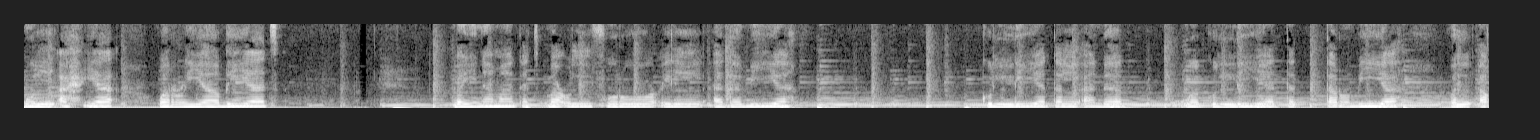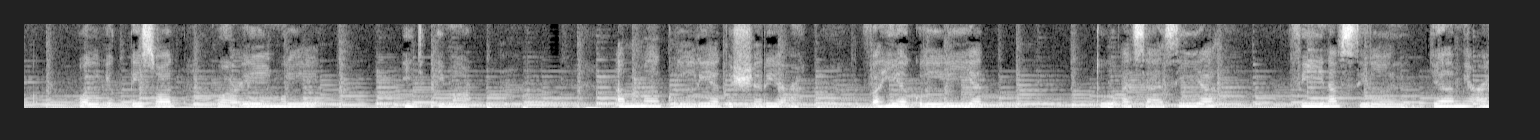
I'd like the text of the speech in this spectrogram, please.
الأحياء والرياضيات بينما تتبع الفروع الأدبية كلية الأدب وكلية التربية والاقتصاد وعلم الاجتماع أما كلية الشريعة فهي كلية أساسية في نفس الجامعة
